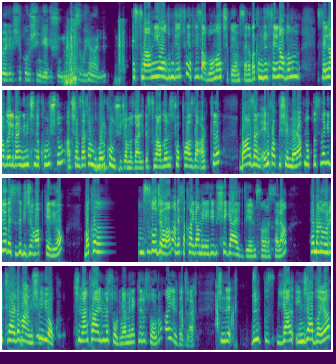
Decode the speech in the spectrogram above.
böyle bir şey konuşayım diye düşündüm. Hepsi bu yani. E, sınav niye oldum diyorsun ya Filiz abla onu açıklıyorum sana. Bakın dün Selin ablanın Selin ablayla ben gün içinde konuştum. Akşam zaten bunları konuşacağım özellikle. Sınavlarınız çok fazla arttı. Bazen en ufak bir şey merak noktasına gidiyor ve size bir cevap geliyor. Bakalım siz o cevaba mesela kaydan meleği diye bir şey geldi diyelim sana mesela. Hemen öğretilerde var mı şey yok. Şimdi ben kalbime sordum yani meleklere sordum. Hayır dediler. Şimdi dün kız ya İnce ablaya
